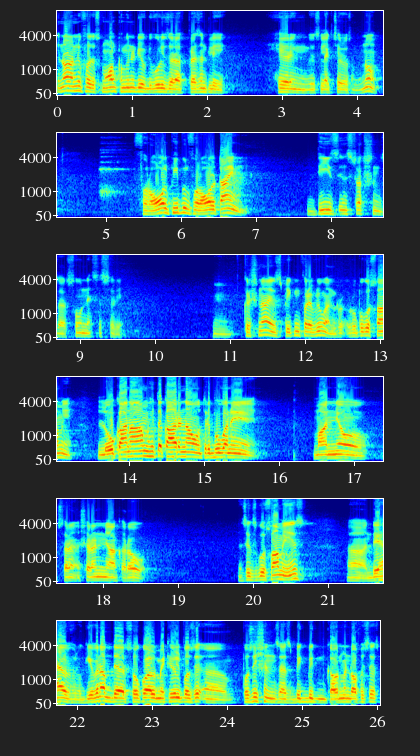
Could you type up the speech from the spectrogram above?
not only for the small community of devotees that are presently hearing this lecture or something, no. For all people, for all time, these instructions are so necessary. Hmm. Krishna is speaking for everyone. Rupa Goswami, Lokanam hitakarnao tribhuvane manyao sharanyakarao. The six Goswamis, uh, they have given up their so-called material uh, positions as big, big government officers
